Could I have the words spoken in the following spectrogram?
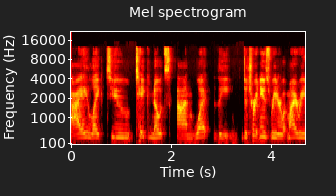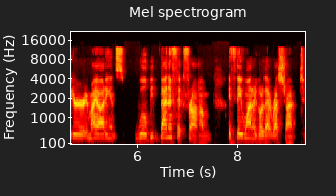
i like to take notes on what the detroit news reader what my reader and my audience will be benefit from if they want to go to that restaurant to,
